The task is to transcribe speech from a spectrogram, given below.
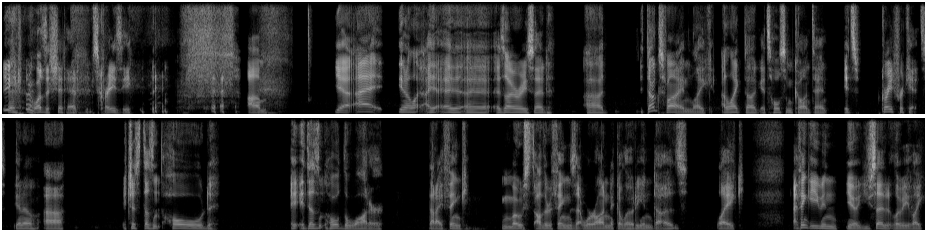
he kind of was a shithead. It was crazy. um, yeah, I you know I, I, I as I already said, uh, Doug's fine. Like I like Doug. It's wholesome content. It's great for kids. You know, uh, it just doesn't hold. It, it doesn't hold the water that I think most other things that were on Nickelodeon does. Like, I think even you know you said it, Louie. Like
